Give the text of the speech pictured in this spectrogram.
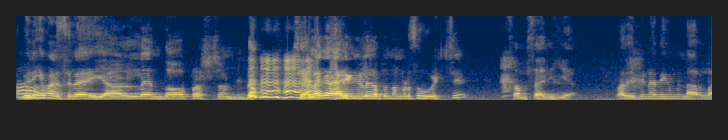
അപ്പോൾ എനിക്ക് മനസ്സിലായി ഇയാളിൽ എന്തോ പ്രശ്നമുണ്ട്. ചില കാര്യങ്ങൾ അപ്പം നമ്മൾ സൂക്ഷിച്ച് സംസാരിക്കുക. അപ്പം അതിൽ പിന്നെ അധികം ഉണ്ടാറില്ല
